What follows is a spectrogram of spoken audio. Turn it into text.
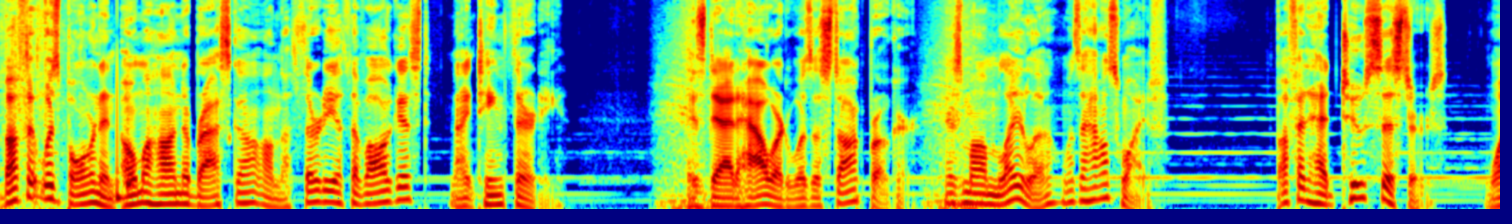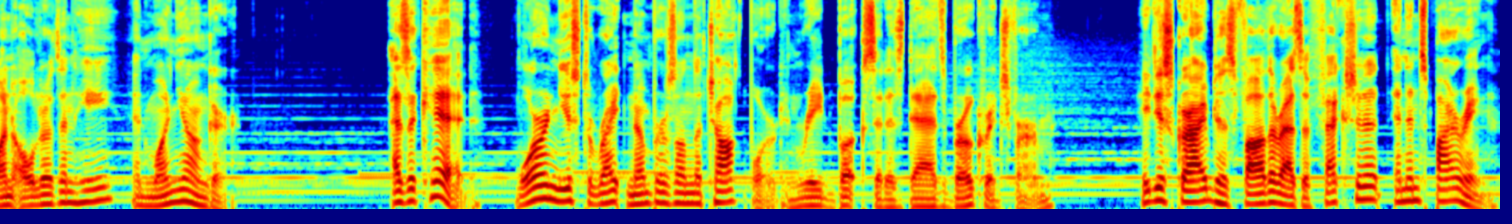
Buffett was born in Omaha, Nebraska on the 30th of August, 1930. His dad Howard was a stockbroker. His mom Leila was a housewife. Buffett had two sisters, one older than he and one younger. As a kid, Warren used to write numbers on the chalkboard and read books at his dad's brokerage firm. He described his father as affectionate and inspiring.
